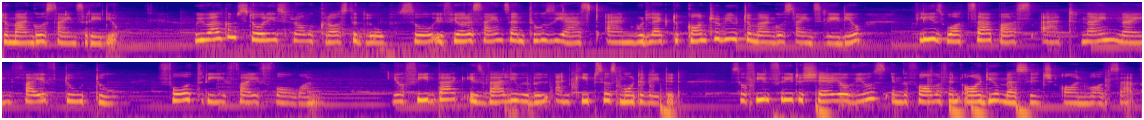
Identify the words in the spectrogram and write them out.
to Mango Science Radio. We welcome stories from across the globe, so if you're a science enthusiast and would like to contribute to Mango Science Radio, please WhatsApp us at 99522 43541. Your feedback is valuable and keeps us motivated, so feel free to share your views in the form of an audio message on WhatsApp.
